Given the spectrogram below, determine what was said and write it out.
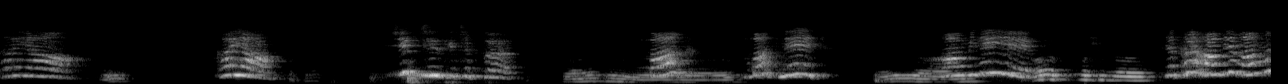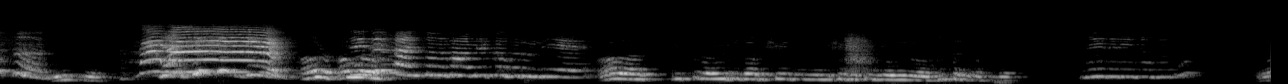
Kaya! Kaya! Çift çizgi çıktı. Bak! Bak net! Hamileyim. Git başımdan. Ya Kaya hamile mal mısın? Değilsin. Ya çift çizgi! Avrat Dedim Avrat. ben sana da hamile kalırım diye. Avrat. Gittim önceden bir şey dedim. Bir şey düşünce oluyor. Git hadi başımdan. Ne deneyince oluyordu? Ya,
